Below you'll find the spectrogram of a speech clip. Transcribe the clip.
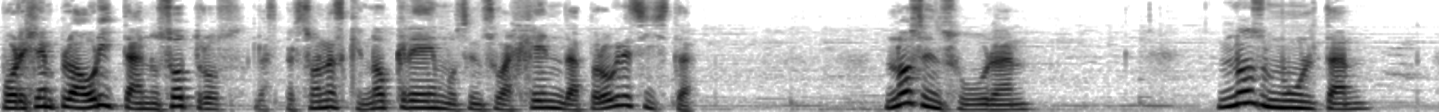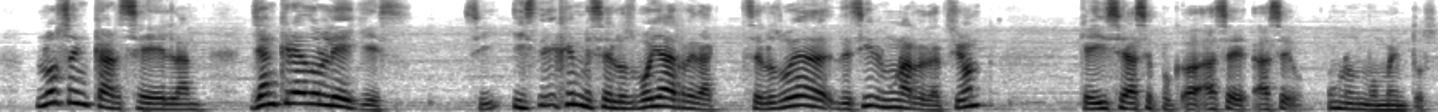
Por ejemplo, ahorita nosotros, las personas que no creemos en su agenda progresista, nos censuran, nos multan, nos encarcelan, ya han creado leyes, ¿sí? Y déjenme, se los voy a se los voy a decir en una redacción que hice hace, hace, hace unos momentos.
